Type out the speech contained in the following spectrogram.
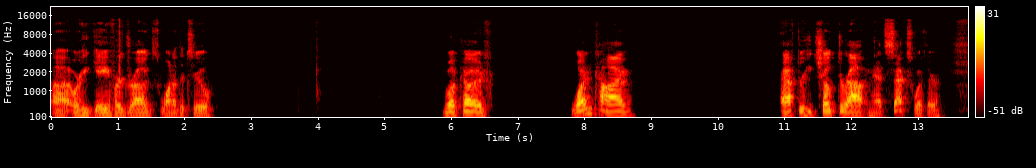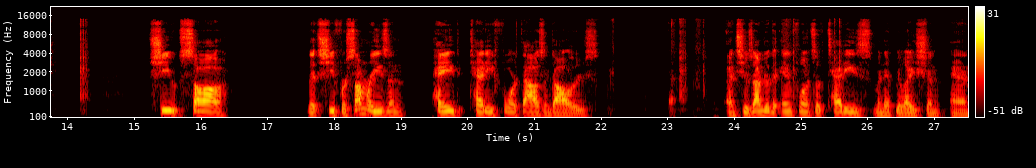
uh, or he gave her drugs, one of the two. Because one time, after he choked her out and had sex with her, she saw that she, for some reason, paid Teddy $4,000 and she was under the influence of Teddy's manipulation and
